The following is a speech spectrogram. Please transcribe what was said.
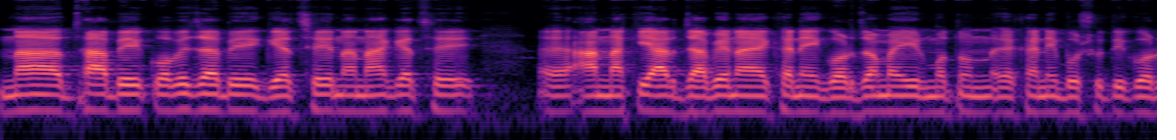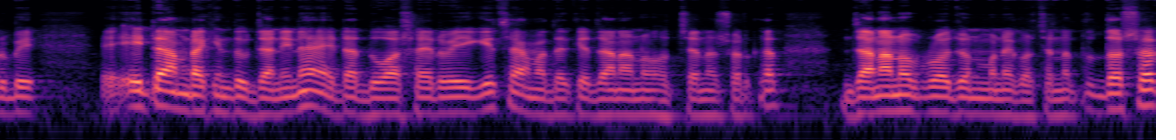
না যাবে কবে যাবে গেছে না না গেছে আর নাকি আর যাবে না এখানে গরজামাইয়ের মতন এখানে বসতি করবে। এটা আমরা কিন্তু জানি না এটা দোয়াশায় রয়ে গেছে আমাদেরকে জানানো হচ্ছে না সরকার জানানো প্রয়োজন মনে করছে না। তো দর্শক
